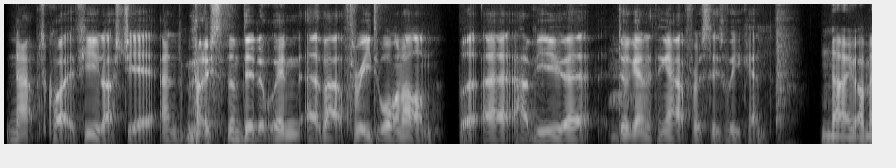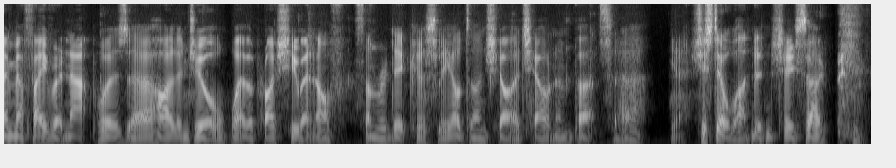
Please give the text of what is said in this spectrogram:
napped quite a few last year, and most of them didn't win at about three to one on. But uh, have you uh, dug anything out for us this weekend? No, I mean my favourite nap was uh, Highland Jewel, whatever price she went off, some ridiculously odds on shot at Cheltenham, but uh, yeah, she still won, didn't she? So,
